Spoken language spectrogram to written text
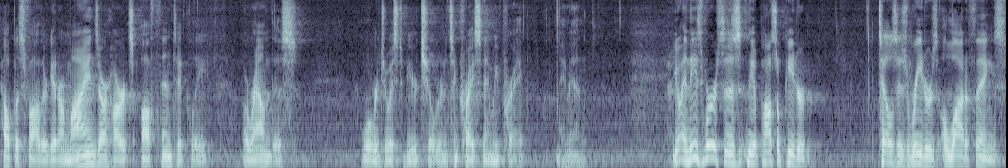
Help us, Father, get our minds, our hearts authentically around this. We'll rejoice to be your children. It's in Christ's name we pray. Amen. You know, in these verses, the Apostle Peter tells his readers a lot of things.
